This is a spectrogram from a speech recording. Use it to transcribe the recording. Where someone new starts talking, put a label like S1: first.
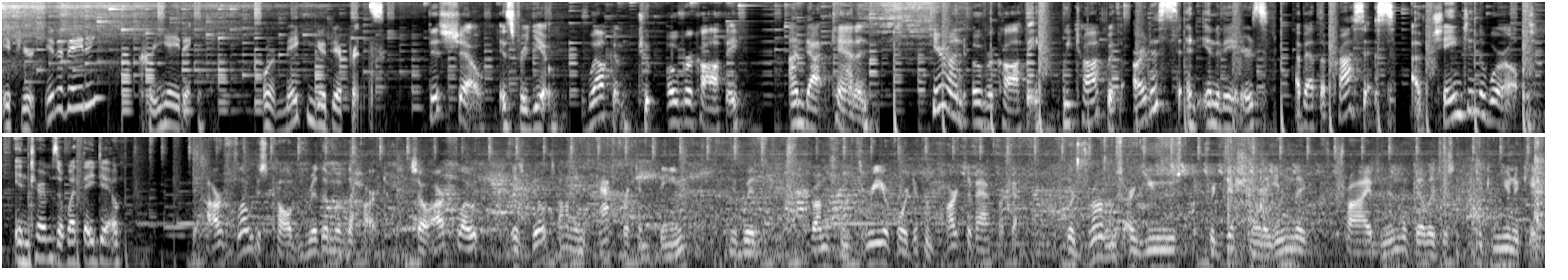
S1: If you're innovating, creating, or making a difference, this show is for you. Welcome to Over Coffee. I'm Dot Cannon. Here on Over Coffee, we talk with artists and innovators about the process of changing the world in terms of what they do.
S2: Our float is called Rhythm of the Heart. So our float is built on an African theme with drums from three or four different parts of Africa, where drums are used traditionally in the tribes and in the villages to communicate.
